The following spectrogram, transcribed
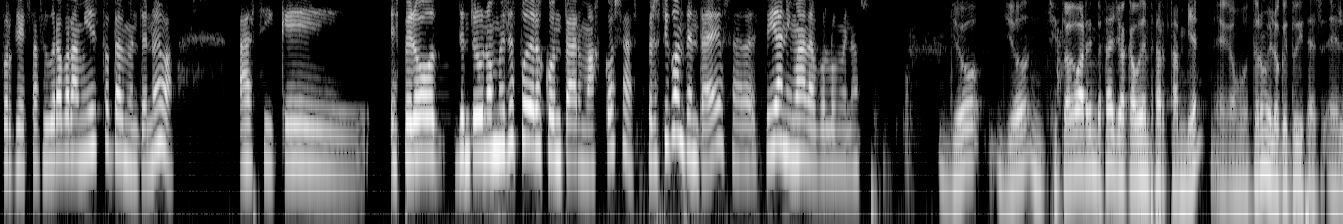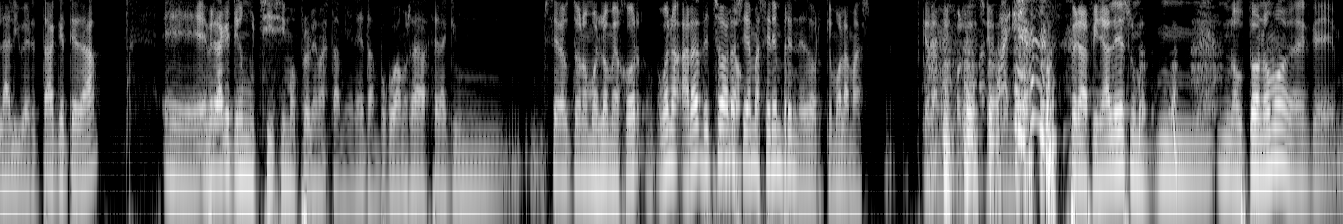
porque esta figura para mí es totalmente nueva. Así que espero dentro de unos meses poderos contar más cosas. Pero estoy contenta, ¿eh? O sea, estoy animada por lo menos. Yo, yo, si tú acabas de empezar, yo acabo de empezar también, eh, como autónomo, y lo que tú dices, eh, la libertad que te da eh, es verdad que tiene muchísimos problemas también, ¿eh? Tampoco vamos a hacer aquí un... Ser autónomo es lo mejor. Bueno, ahora, de hecho, ahora se llama ser emprendedor, que mola más. Queda mejor Pero al final es un, autónomo eh, que...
